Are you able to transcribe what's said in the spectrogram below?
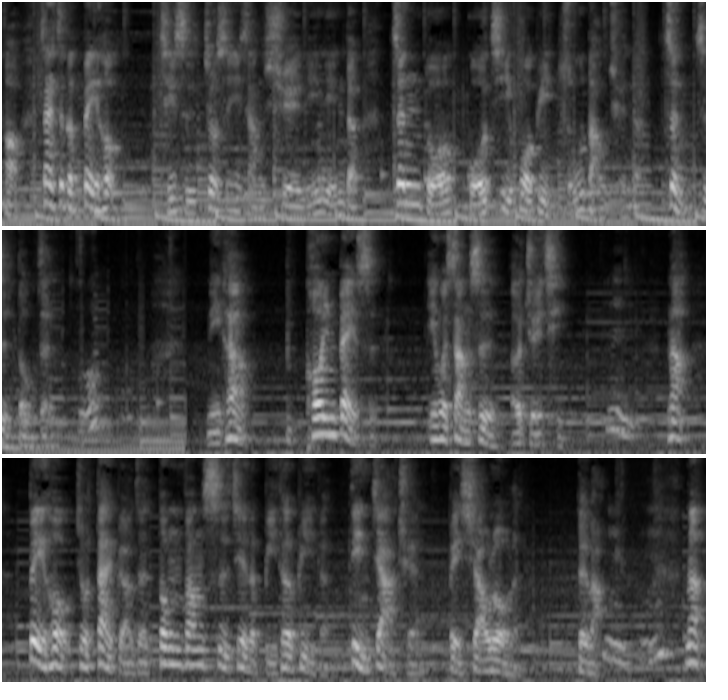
好、在这个背后，其实就是一场血淋淋的争夺国际货币主导权的政治斗争。哦，你看啊，Coinbase 因为上市而崛起，嗯，那背后就代表着东方世界的比特币的定价权被削弱了，对吧？嗯嗯，那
